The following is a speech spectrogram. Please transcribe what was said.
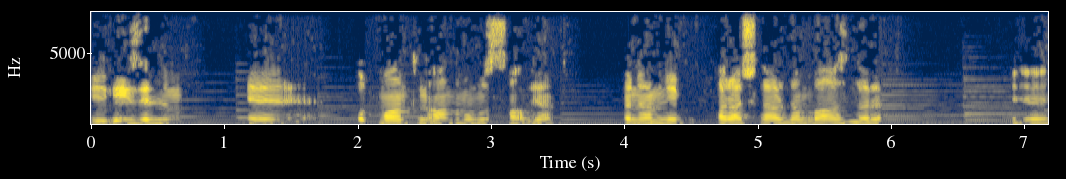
Excel'in e, kod mantığını anlamamızı sağlayan önemli araçlardan bazıları. E,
